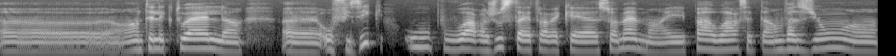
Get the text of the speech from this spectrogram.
intellectuels euh, au physique, ou pouvoir juste être avec euh, soi-même et pas avoir cette invasion euh,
